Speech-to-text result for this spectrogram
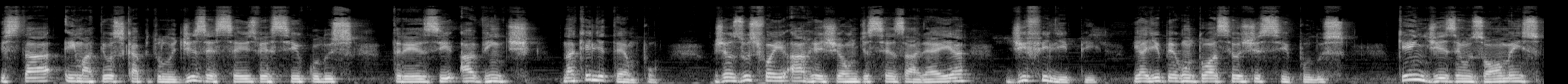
está em Mateus capítulo 16, versículos 13 a 20. Naquele tempo, Jesus foi à região de Cesareia de Filipe e ali perguntou a seus discípulos: quem dizem os homens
